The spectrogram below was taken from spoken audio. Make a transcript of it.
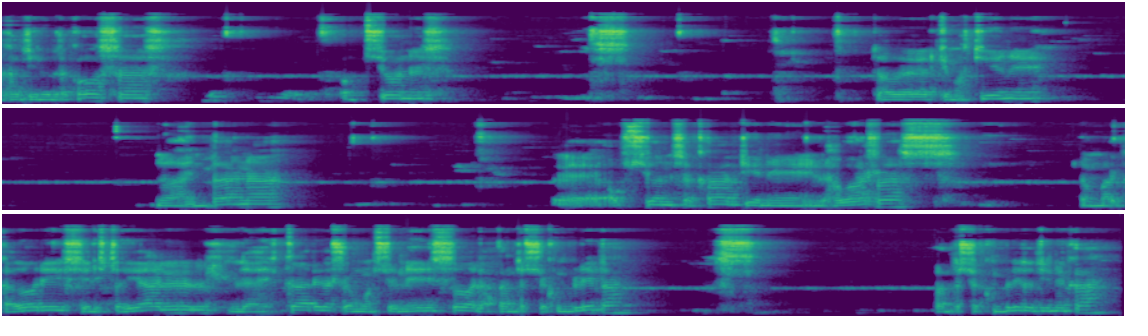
Acá tiene otras cosas, opciones. A ver qué más tiene. La ventana. Eh, opciones acá, tiene las barras, los marcadores, el historial, la descarga, yo mencioné eso, la pantalla completa. Pantalla completa tiene acá.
